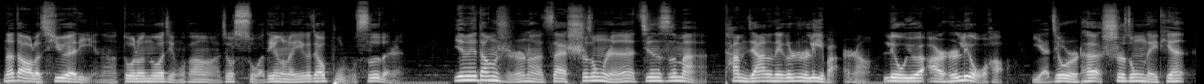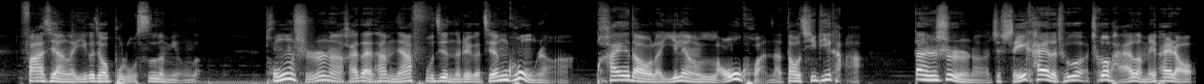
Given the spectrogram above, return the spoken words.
那到了七月底呢，多伦多警方啊就锁定了一个叫布鲁斯的人，因为当时呢在失踪人金斯曼他们家的那个日历板上，六月二十六号，也就是他失踪那天，发现了一个叫布鲁斯的名字，同时呢还在他们家附近的这个监控上啊拍到了一辆老款的道奇皮卡，但是呢这谁开的车，车牌子没拍着。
